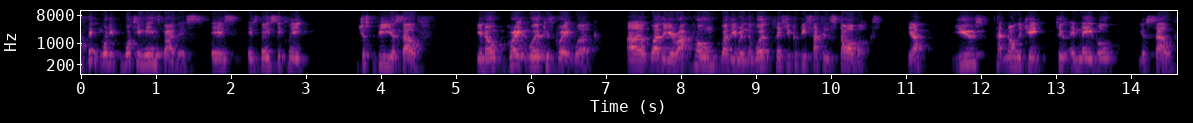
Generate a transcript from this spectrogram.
I think what he, what he means by this is is basically just be yourself. You know, great work is great work. Uh, whether you're at home, whether you're in the workplace, you could be sat in Starbucks. Yeah, use technology to enable yourself.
